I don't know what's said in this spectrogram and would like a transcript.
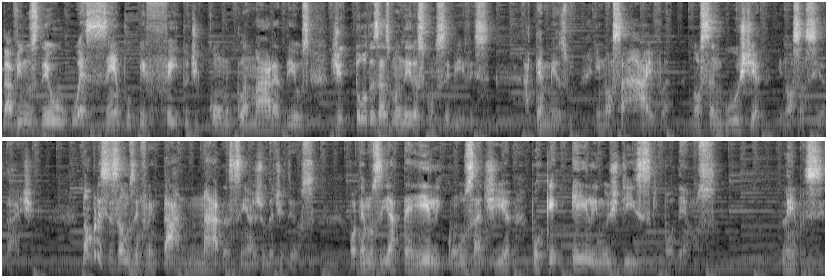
Davi nos deu o exemplo perfeito de como clamar a Deus de todas as maneiras concebíveis até mesmo em nossa raiva, nossa angústia e nossa ansiedade. Não precisamos enfrentar nada sem a ajuda de Deus. Podemos ir até Ele com ousadia, porque Ele nos diz que podemos. Lembre-se,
